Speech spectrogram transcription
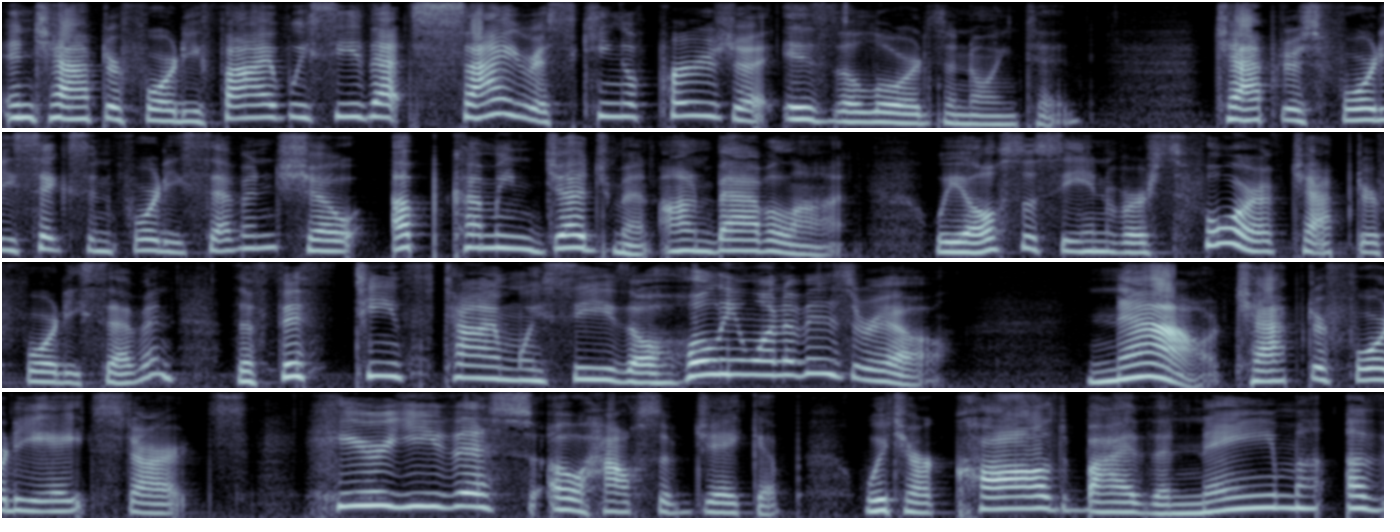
In chapter 45, we see that Cyrus, king of Persia, is the Lord's anointed. Chapters 46 and 47 show upcoming judgment on Babylon. We also see in verse 4 of chapter 47 the 15th time we see the Holy One of Israel. Now, chapter 48 starts Hear ye this, O house of Jacob, which are called by the name of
